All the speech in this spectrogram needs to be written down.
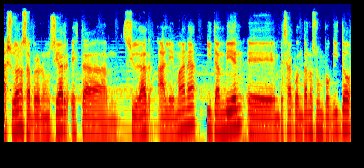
ayudarnos a pronunciar esta mm, ciudad alemana y también eh, empezar a contarnos un poquito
